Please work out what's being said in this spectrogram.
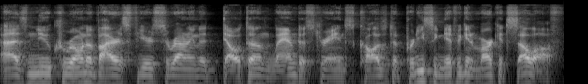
as new coronavirus fears surrounding the Delta and Lambda strains caused a pretty significant market sell-off.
